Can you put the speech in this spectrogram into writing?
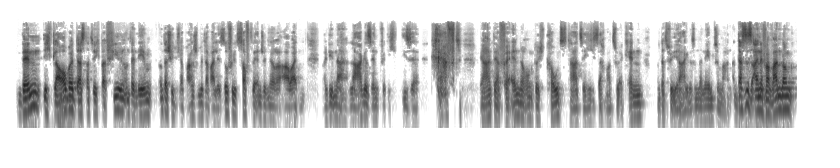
Denn ich glaube, dass natürlich bei vielen Unternehmen unterschiedlicher Branchen mittlerweile so viele Softwareingenieure arbeiten, weil die in der Lage sind, wirklich diese Kraft ja, der Veränderung durch Codes tatsächlich, ich sag mal, zu erkennen und das für ihr eigenes Unternehmen zu machen. Das ist eine Verwandlung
